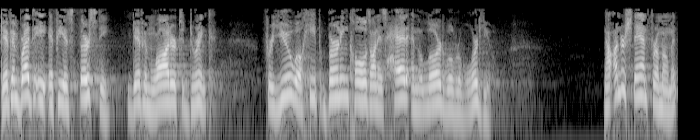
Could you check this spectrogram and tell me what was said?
Give him bread to eat. If he is thirsty, give him water to drink. For you will heap burning coals on his head and the Lord will reward you. Now understand for a moment,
